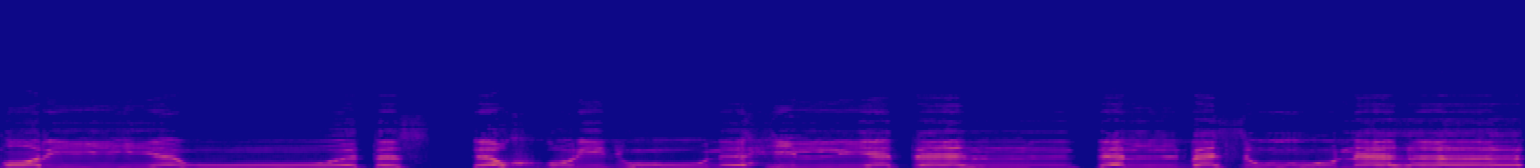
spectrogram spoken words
طريا وتستخرجون حلية تلبسونها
